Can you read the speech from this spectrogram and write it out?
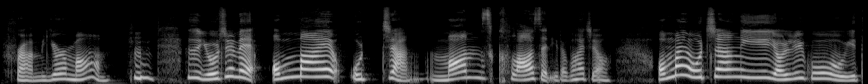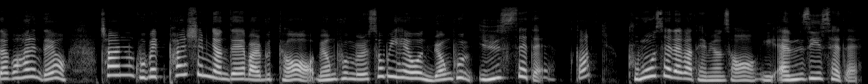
from your mom. 그래서 요즘에 엄마의 옷장, mom's closet이라고 하죠. 엄마의 옷장이 열리고 있다고 하는데요. 1980년대 말부터 명품을 소비해온 명품 1세대가 부모 세대가 되면서 이 MZ 세대,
